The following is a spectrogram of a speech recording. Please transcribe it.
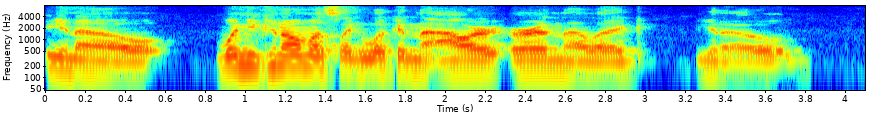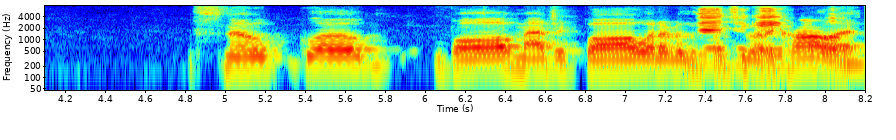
you know, when you can almost like look in the hour or in the like, you know, snow globe ball, magic ball, whatever the fuck you want to call it.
